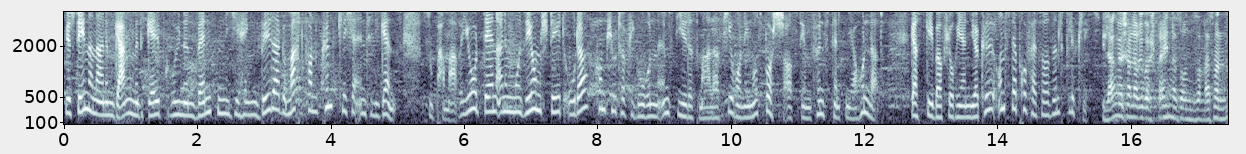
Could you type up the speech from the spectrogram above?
Wir stehen in einem Gang mit gelb-grünen Wänden. Hier hängen Bilder gemacht von künstlicher Intelligenz. Super Mario, der in einem Museum steht, oder Computerfiguren im Stil des Malers Hieronymus Busch aus dem 15. Jahrhundert. Gastgeber Florian Jöckel und der Professor sind glücklich. Wie lange wir schon darüber sprechen, dass, dass man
